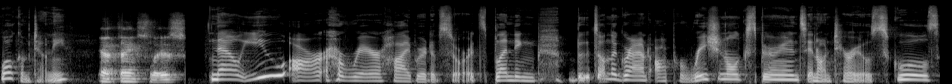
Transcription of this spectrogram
Welcome, Tony. Yeah, thanks, Liz. Now, you are a rare hybrid of sorts, blending boots on the ground operational experience in Ontario's schools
